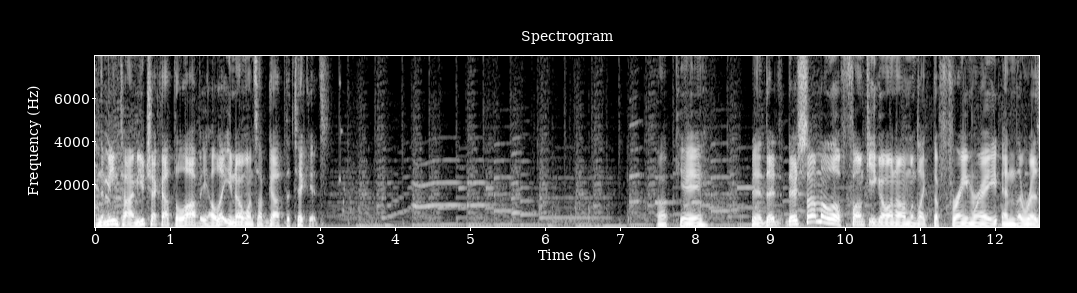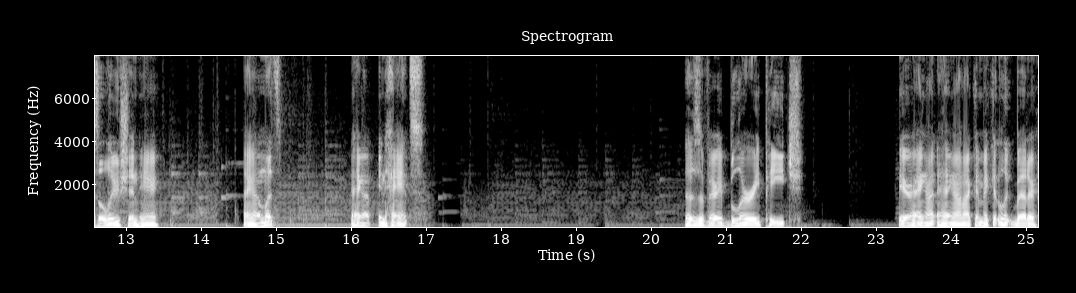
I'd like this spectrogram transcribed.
In the meantime, you check out the lobby. I'll let you know once I've got the tickets. Okay. There, there's something a little funky going on with like the frame rate and the resolution here. Hang on, let's... Hang on, enhance. This is a very blurry peach. Here, hang on, hang on, I can make it look better.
